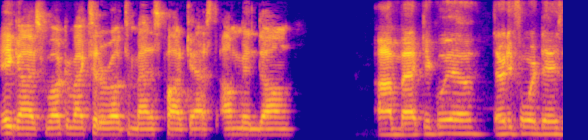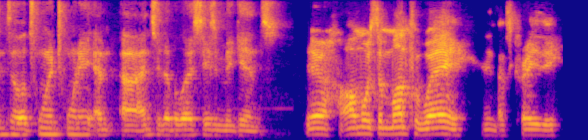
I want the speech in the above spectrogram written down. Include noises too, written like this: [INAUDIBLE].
Hey guys, welcome back to the Road to Madness podcast. I'm Mindong. I'm Matt Giglio. 34 days until the 2020 uh, NCAA season begins. Yeah, almost a month away. That's crazy.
